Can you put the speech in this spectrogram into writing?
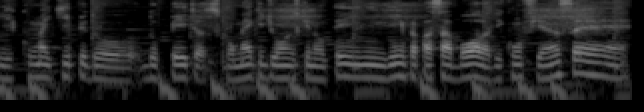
e com uma equipe do, do Patriots com o Mac Jones que não tem ninguém para passar a bola de confiança é,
